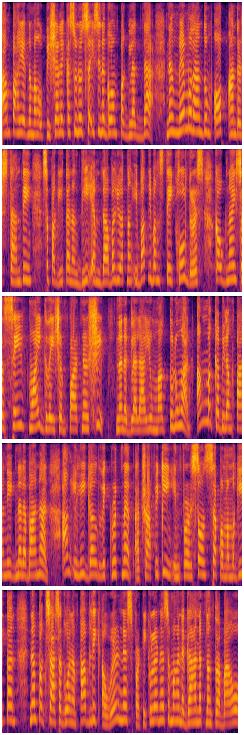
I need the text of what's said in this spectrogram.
Ang pahayag ng mga opisyal ay kasunod sa isinagawang paglagda ng Memorandum of Understanding sa pagitan ng DMW at ng iba't ibang stakeholders kaugnay sa Safe Migration Partnership na naglalayong magtulungan ang magkabilang panig na labanan ang illegal recruitment at trafficking in persons sa pamamagitan ng pagsasagawa ng public awareness particular na sa mga naghahanap ng trabaho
